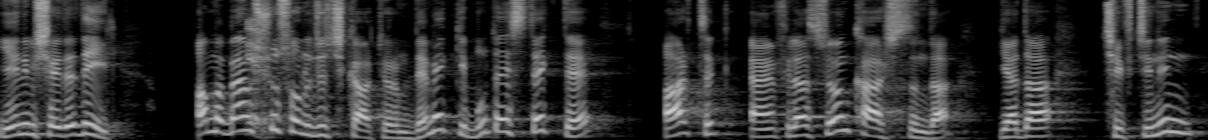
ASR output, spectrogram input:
Yeni bir şey de değil. Ama ben Evet. şu sonucu çıkartıyorum. Demek ki bu destek de artık enflasyon karşısında ya da çiftçinin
